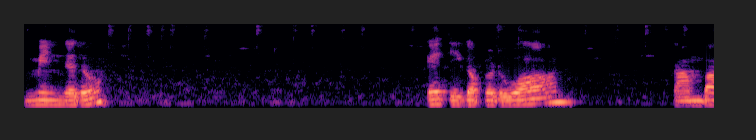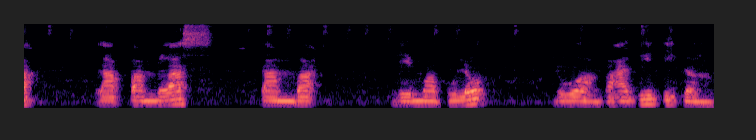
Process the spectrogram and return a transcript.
Min dia tu. Okay, 32 tambah 18 tambah 52 bahagi 3.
